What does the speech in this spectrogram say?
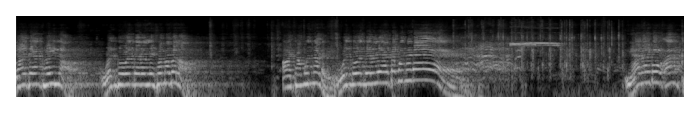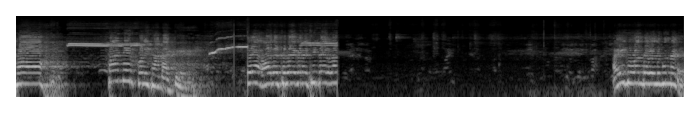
ಯಾವುದೇ ಅಂಕ ಇಲ್ಲ ಒಂದು ಒಂದರಲ್ಲಿ ಸಮಬಲ ಆಟ ಮುನ್ನಡೆ ಒಂದು ಒಂದರಲ್ಲಿ ಆಟ ಮುನ್ನಡೆ ಎರಡು ಅಂಕ ಪನ್ನೀರ್ ಕೋಳಿ ತಂಡಕ್ಕೆ ಆದಷ್ಟು ಬೇಗ ಐದು ಒಂದರಲ್ಲಿ ಮುನ್ನಡೆ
